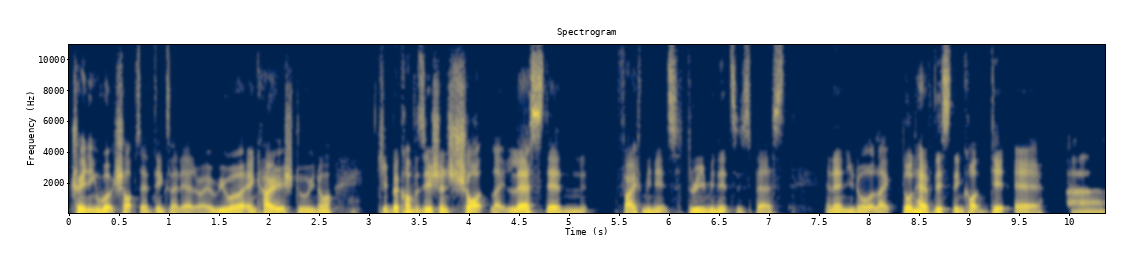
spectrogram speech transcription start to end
training workshops and things like that, right, we were encouraged to you know keep the conversation short, like less than five minutes, three minutes is best, and then you know like don't have this thing called dead air. Uh,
